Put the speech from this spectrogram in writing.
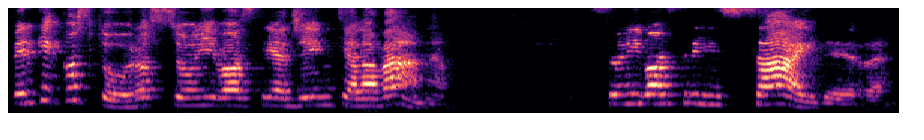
perché costoro sono i vostri agenti a Lavana, sono i vostri insider.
